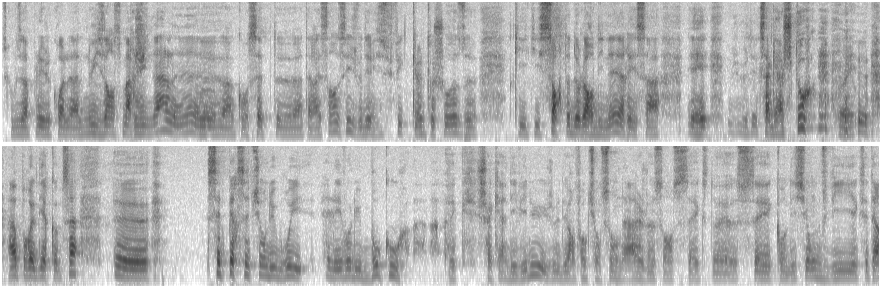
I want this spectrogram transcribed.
ce que vous appelez, je crois, la nuisance marginale, hein, mm. un concept intéressant aussi. Je veux dire, il suffit quelque chose qui, sorte de l'ordinaire et ça, et, je veux dire que ça gâche tout, hein, pour le dire comme ça cette perception du bruit, elle évolue beaucoup avec chaque individu, je veux dire en fonction de son âge, de son sexe, de ses conditions de vie, etc.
